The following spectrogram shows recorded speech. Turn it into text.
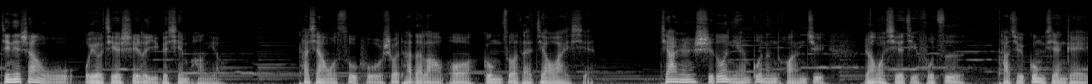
今天上午，我又结识了一个新朋友，他向我诉苦说，他的老婆工作在郊外县，家人十多年不能团聚，让我写几幅字，他去贡献给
